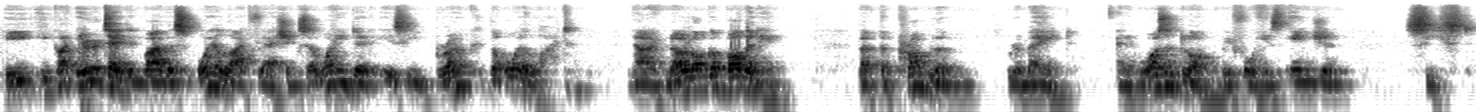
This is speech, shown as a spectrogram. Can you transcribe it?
he, he got irritated by this oil light flashing. So what he did is he broke the oil light. Now it no longer bothered him, but the problem remained. And it wasn't long before his engine ceased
